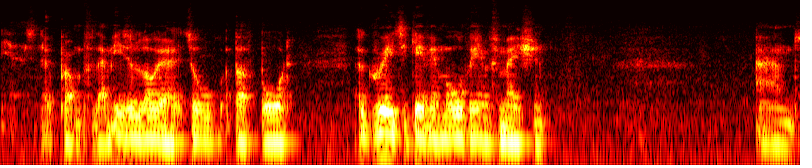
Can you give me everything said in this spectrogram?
yeah, there's no problem for them. He's a lawyer, it's all above board. Agree to give him all the information. And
